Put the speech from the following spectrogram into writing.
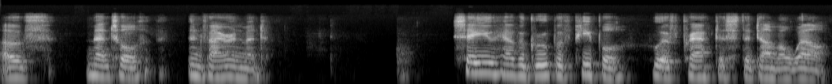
of mental environment, say you have a group of people who have practiced the Dhamma well,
